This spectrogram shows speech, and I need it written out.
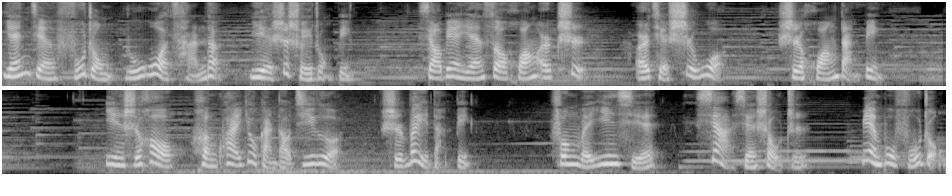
眼睑浮肿如卧蚕的，也是水肿病；小便颜色黄而赤，而且是卧，是黄疸病；饮食后很快又感到饥饿，是胃胆病；风为阴邪，夏先受之；面部浮肿。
